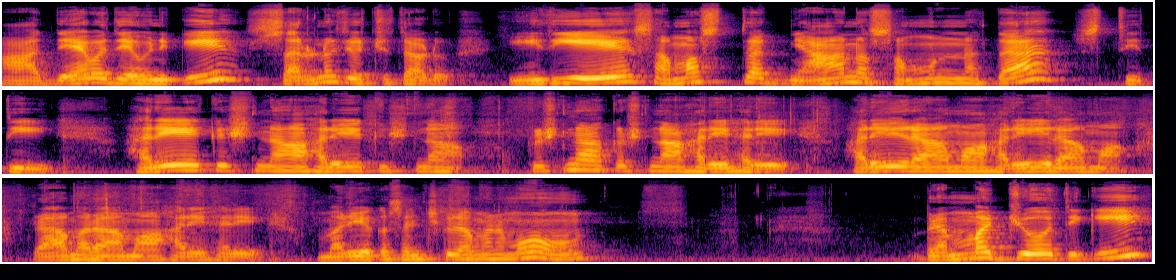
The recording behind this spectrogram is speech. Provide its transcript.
ఆ దేవదేవునికి శరణుజొచ్చుతాడు ఇదియే సమస్త జ్ఞాన సమున్నత స్థితి. హరే కృష్ణ హరే కృష్ణ కృష్ణ కృష్ణ హరే హరే హరే రామ హరే రామ రామ రామ హరే హరే. మరి యొక్క సంచికలో మనము బ్రహ్మజ్యోతికి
